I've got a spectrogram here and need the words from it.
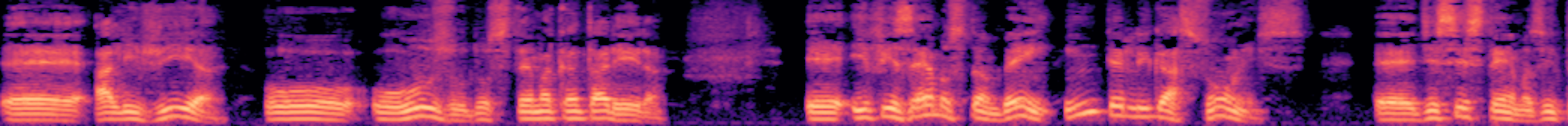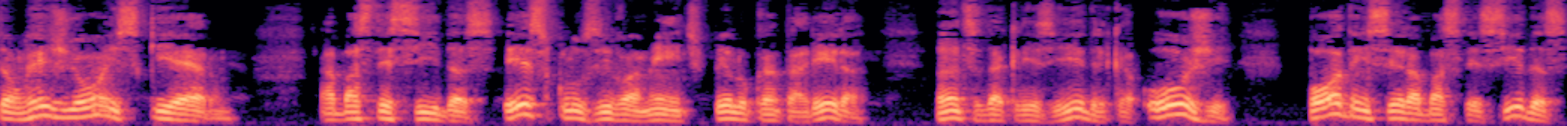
é, alivia o, o, uso do sistema Cantareira. E, e fizemos também interligações é, de sistemas. Então, regiões que eram abastecidas exclusivamente pelo Cantareira, antes da crise hídrica, hoje podem ser abastecidas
